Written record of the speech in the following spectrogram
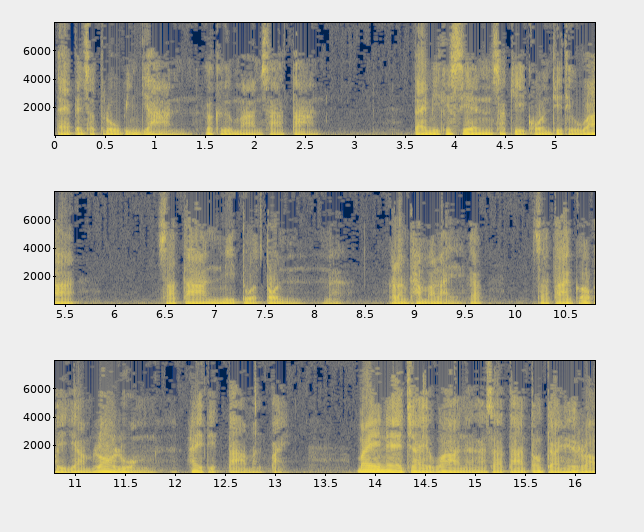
แต่เป็นศัตรูวิญญาณก็คือมารซาตาน แต่มีคริสเตียนสักกี่คนที่ถือว่าซาตานมีตัวตนนะกำลังทำอะไรครับ ซาตานก็พยายามล่อลวงให้ติดตามมันไป ไม่แน่ใจว่านะซาตานต้องการให้เรา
